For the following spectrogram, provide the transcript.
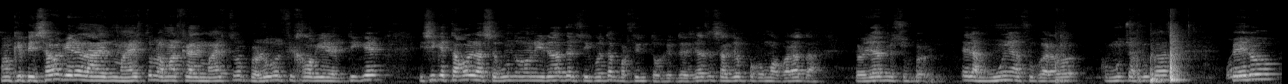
aunque pensaba que era la del maestro, la marca del maestro, pero luego he fijado bien el ticket y sí que estaba en la segunda unidad del 50%, que desde ya se salió un poco más barata, pero ya me super- era muy azucarado, con mucho azúcar, pero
